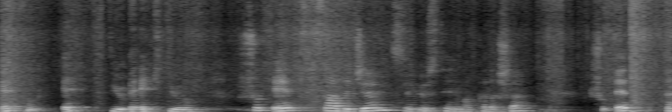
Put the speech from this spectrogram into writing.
et, et diyor, ek diyorum. Şu et sadece size göstereyim arkadaşlar. Şu et eee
